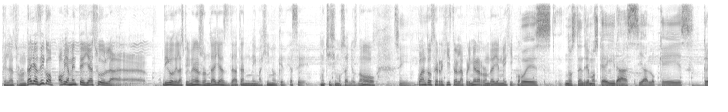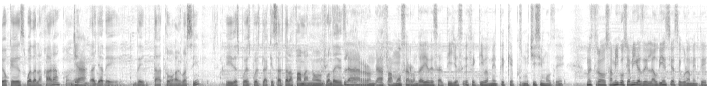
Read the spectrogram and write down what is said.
de las rondallas. Digo, obviamente ya su... La, digo, de las primeras rondallas datan, me imagino que de hace muchísimos años, ¿no? Sí. ¿Cuándo se registra la primera rondalla en México? Pues nos tendríamos que ir hacia lo que es, creo que es Guadalajara, con la rondalla de, del Tato, algo así. Y después, pues, la que salta la fama, ¿no? Rondalla de La ronda, famosa rondalla de Saltillos, efectivamente, que pues muchísimos de nuestros amigos y amigas de la audiencia seguramente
